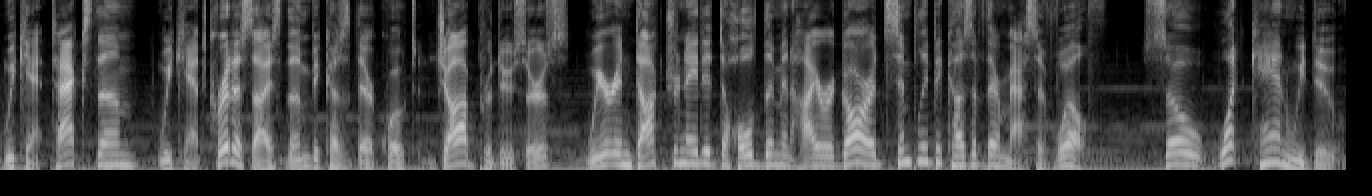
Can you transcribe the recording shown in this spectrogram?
We can't tax them, we can't criticize them because they're quote job producers. We're indoctrinated to hold them in high regard simply because of their massive wealth. So, what can we do?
